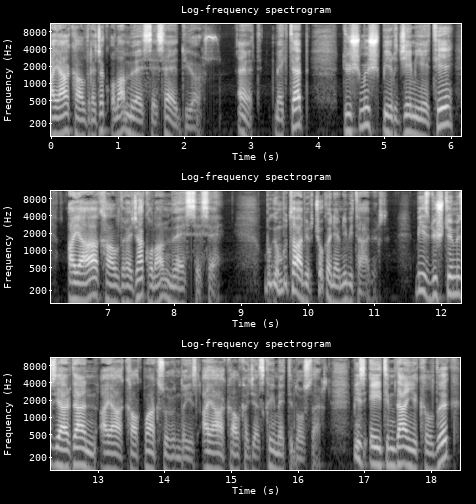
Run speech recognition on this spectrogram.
ayağa kaldıracak olan müessese diyor. Evet, mektep düşmüş bir cemiyeti ayağa kaldıracak olan müessese. Bugün bu tabir çok önemli bir tabir. Biz düştüğümüz yerden ayağa kalkmak zorundayız. Ayağa kalkacağız kıymetli dostlar. Biz eğitimden yıkıldık,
